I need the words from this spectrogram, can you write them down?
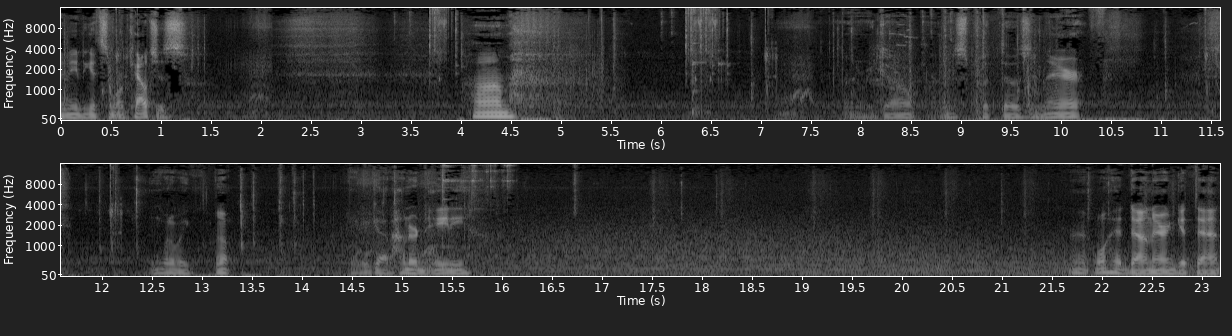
To need to get some more couches. Um, there we go. Just put those in there. What do we? Oh, we got 180. Right, we'll head down there and get that.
